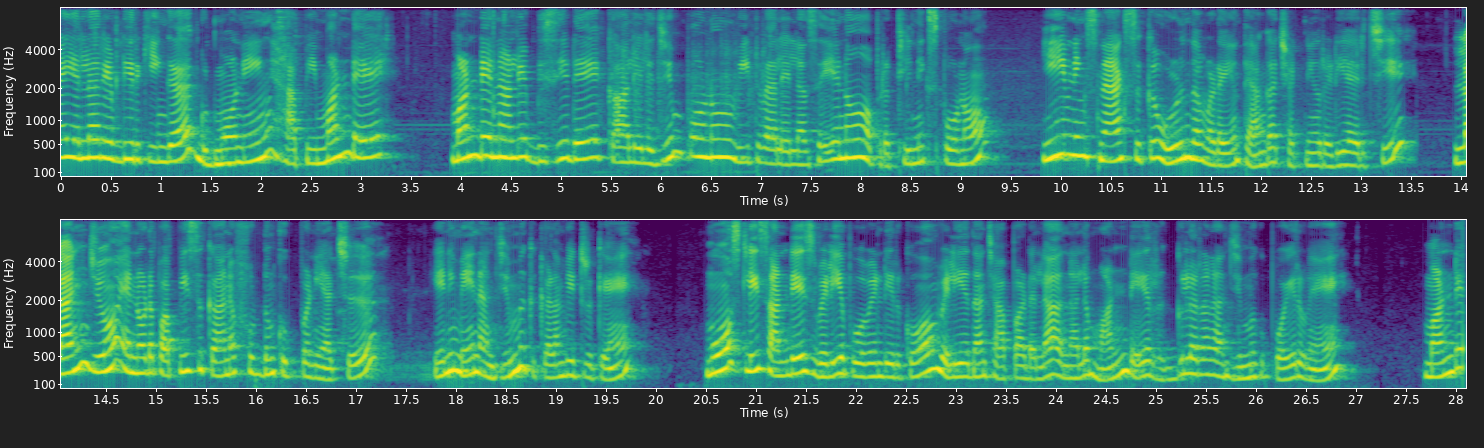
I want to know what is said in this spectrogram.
ஹாய் எல்லோரும் எப்படி இருக்கீங்க? குட் மார்னிங் ஹாப்பி மண்டே மண்டேனாலே பிஸி டே காலையில் ஜிம் போகணும் வீட்டு வேலையெல்லாம் செய்யணும் அப்புறம் கிளினிக்ஸ் போகணும். ஈவினிங் ஸ்நாக்ஸுக்கு உளுந்த வடையும் தேங்காய் சட்னியும் ரெடி ஆயிடுச்சு லஞ்சும் என்னோட பப்பீஸுக்கான ஃபுட்டும் குக் பண்ணியாச்சு. இனிமே நான் ஜிம்முக்கு கிளம்பிட்டு இருக்கேன் மோஸ்ட்லி சண்டேஸ் வெளியே போக வேண்டியிருக்கோம். வெளியே தான் சாப்பாடெல்லாம். அதனால் மண்டே ரெகுலராக நான் ஜிம்முக்கு போயிடுவேன் மண்டே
